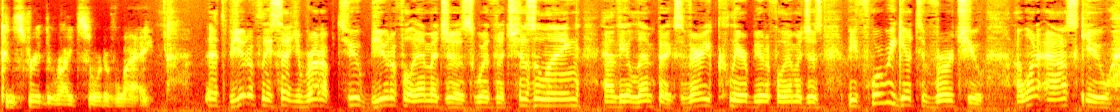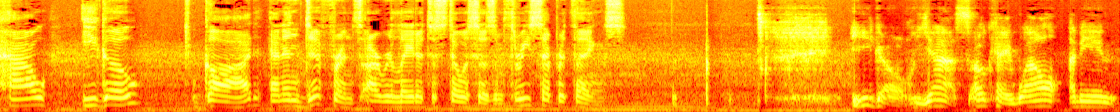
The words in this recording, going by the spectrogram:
construed the right sort of way. It's beautifully said. You brought up two beautiful images with the chiseling and the Olympics. Very clear, beautiful images. Before we get to virtue, I want to ask you how ego, God, and indifference are related to Stoicism. Three separate things. Ego, yes. Okay, well, I mean,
